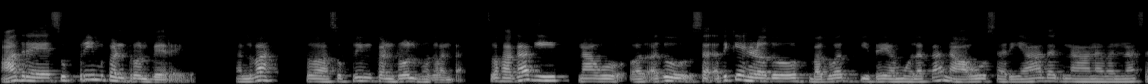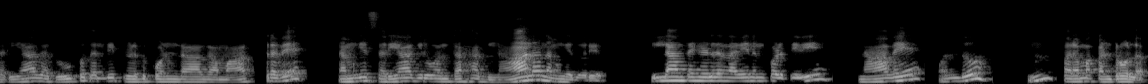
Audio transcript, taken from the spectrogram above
ಆದ್ರೆ ಸುಪ್ರೀಂ ಕಂಟ್ರೋಲ್ ಬೇರೆ ಇದೆ, ಅಲ್ವಾ? ಸೊ ಆ ಸುಪ್ರೀಂ ಕಂಟ್ರೋಲ್ ಭಗವಂತ. ಸೊ ಹಾಗಾಗಿ ನಾವು ಅದು ಅದಕ್ಕೆ ಹೇಳೋದು ಭಗವದ್ಗೀತೆಯ ಮೂಲಕ ನಾವು ಸರಿಯಾದ ಜ್ಞಾನವನ್ನ ಸರಿಯಾದ ರೂಪದಲ್ಲಿ ತಿಳಿದುಕೊಂಡಾಗ ಮಾತ್ರವೇ ನಮ್ಗೆ ಸರಿಯಾಗಿರುವಂತಹ ಜ್ಞಾನ ನಮ್ಗೆ ದೊರೆಯುತ್ತೆ. ಇಲ್ಲ ಅಂತ ಹೇಳಿದ್ರೆ ನಾವೇನ್ ಅನ್ಕೊಳ್ತೀವಿ? ನಾವೇ ಒಂದು, ಹ್ಮ್, ಪರಮ ಕಂಟ್ರೋಲರ್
